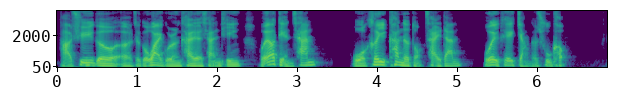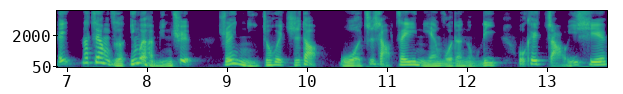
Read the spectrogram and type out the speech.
啊，去一个呃这个外国人开的餐厅，我要点餐，我可以看得懂菜单，我也可以讲得出口。诶，那这样子，因为很明确，所以你就会知道，我至少这一年我的努力，我可以找一些。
